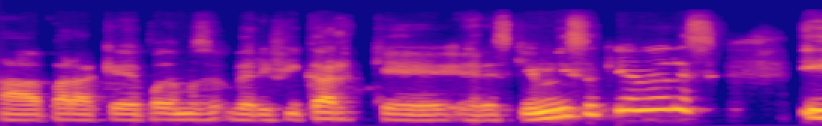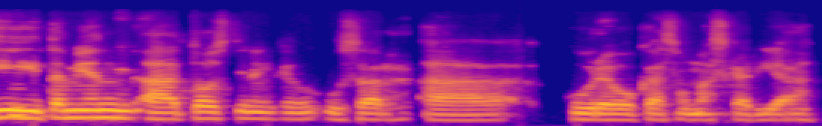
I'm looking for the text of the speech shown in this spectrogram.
uh, para que podamos verificar que eres quien dice quién eres. Y también uh, todos tienen que usar cubrebocas o mascarilla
